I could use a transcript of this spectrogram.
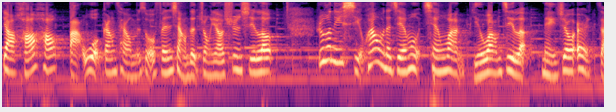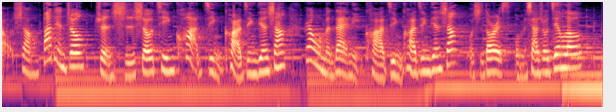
要好好把握刚才我们所分享的重要讯息喽。如果你喜欢我们的节目，千万别忘记了每周二早上八点钟准时收听跨境跨境电商，让我们带你跨境跨境电商。我是 Doris，我们下周见喽。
